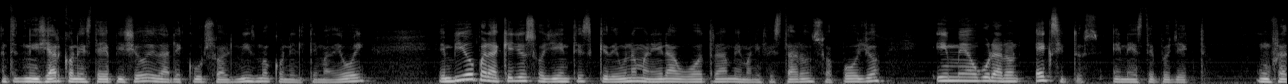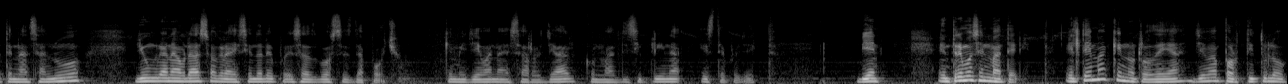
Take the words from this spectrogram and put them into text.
Antes de iniciar con este episodio y darle curso al mismo con el tema de hoy, envío para aquellos oyentes que de una manera u otra me manifestaron su apoyo y me auguraron éxitos en este proyecto. Un fraternal saludo y un gran abrazo agradeciéndole por esas voces de apoyo que me llevan a desarrollar con más disciplina este proyecto. Bien, Entremos en materia. El tema que nos rodea lleva por título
